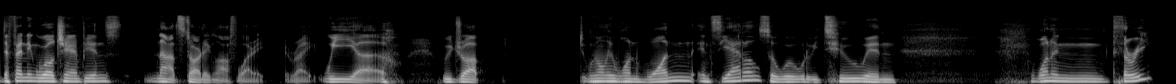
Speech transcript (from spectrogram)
Defending world champions, not starting off right. Right. We uh we dropped. We only won one in Seattle, so what would be two in one in three?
